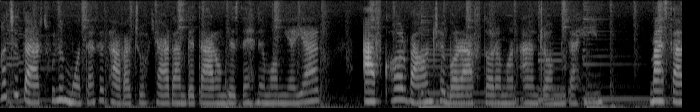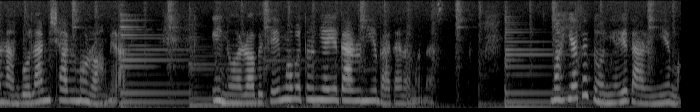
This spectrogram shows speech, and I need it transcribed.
آنچه در طول مدت توجه کردن به درون به ذهن ما میآید افکار و آنچه با رفتارمان انجام می‌دهیم مثلا بلند می‌شویم و راه می‌رویم. این نوع رابطه ما با دنیای درونی بدنمان است. ماهیت دنیای درونی ما.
